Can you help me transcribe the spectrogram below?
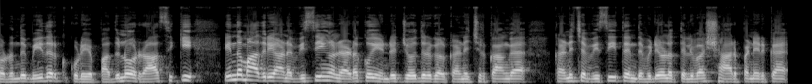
தொடர்ந்து மீத இருக்கக்கூடிய பதினோரு ராசிக்கு இந்த மாதிரியான விஷயங்கள் நடக்கும் என்று ஜோதிடர்கள் கணிச்சிருக்காங்க. கணிச்ச விஷயத்தை இந்த வீடியோவில் தெளிவாக ஷேர் பண்ணியிருக்கேன்.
